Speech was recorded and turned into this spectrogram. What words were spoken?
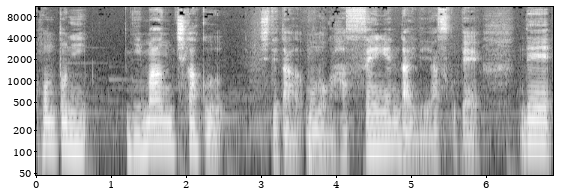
本当に2万近くしてたものが8000円台で安くて、で、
